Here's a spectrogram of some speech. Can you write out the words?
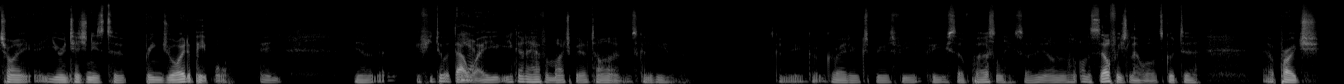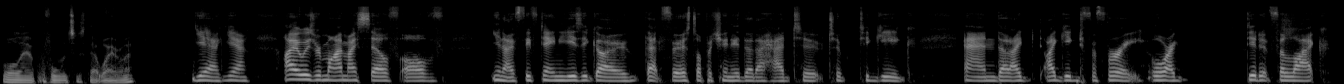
trying your intention is to bring joy to people and you know if you do it that Yeah. way you, you're going to have a much better time it's going to be it's going to be a greater experience for you for yourself personally. So you know, on a selfish level, it's good to approach all our performances that way, right? Yeah, yeah. I always remind myself of, you know, 15 years ago, that first opportunity that I had to to to gig, and that I I gigged for free, or I did it for like.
